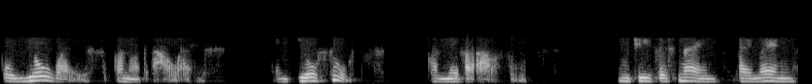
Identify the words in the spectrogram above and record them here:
For your ways are not our ways, and your thoughts are never our thoughts. In Jesus' name, amen.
